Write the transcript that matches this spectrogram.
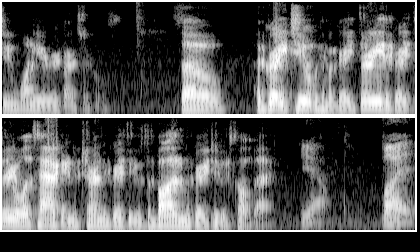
to one of your rear guard circles. So a grade two will become a grade three. The grade three will attack, and in turn, the grade three goes to the bottom. The grade two gets called back. Yeah, but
